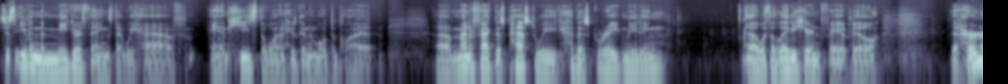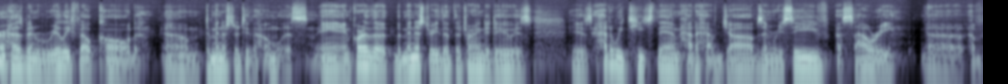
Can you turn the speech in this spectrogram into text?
just even the meager things that we have, and he's the one who's going to multiply it. Uh, matter of fact, this past week I had this great meeting uh, with a lady here in Fayetteville that her and her husband really felt called um, to minister to the homeless. And part of the, the ministry that they're trying to do is is how do we teach them how to have jobs and receive a salary uh, of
